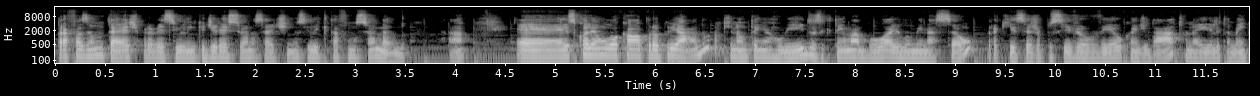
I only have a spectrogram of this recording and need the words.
para fazer um teste para ver se o link direciona certinho, se o link está funcionando. Tá? É, escolher um local apropriado, que não tenha ruídos e que tenha uma boa iluminação, para que seja possível ver o candidato, né, e ele também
